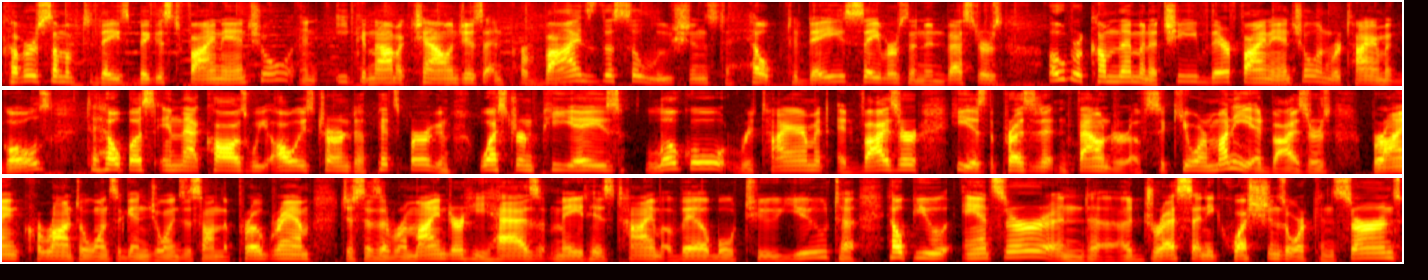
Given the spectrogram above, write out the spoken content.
covers some of today's biggest financial and economic challenges and provides the solutions to help today's savers and investors overcome them and achieve their financial and retirement goals. To help us in that cause, we always turn to Pittsburgh and Western PA's local retirement advisor. He is the president and founder of Secure Money Advisors. Brian Caranta once again joins us on the program. Just as a reminder, he has made his time available to you to help you answer and uh, address any questions or concerns,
